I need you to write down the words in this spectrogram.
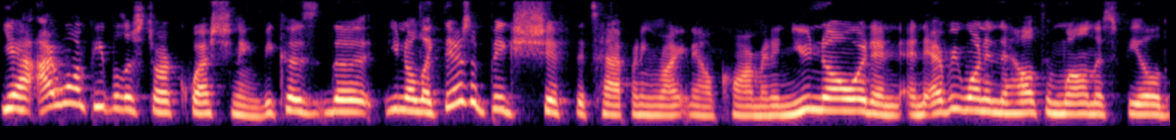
Yeah, I want people to start questioning because the, you know, like there's a big shift that's happening right now, Carmen, and you know it, and, and everyone in the health and wellness field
